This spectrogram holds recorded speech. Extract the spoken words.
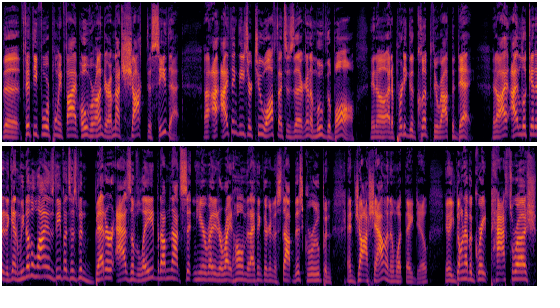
the 54.5 over under. I'm not shocked to see that. Uh, I, I think these are two offenses that are going to move the ball, you know, at a pretty good clip throughout the day. You know, I, I look at it again. We know the Lions defense has been better as of late, but I'm not sitting here ready to write home that I think they're going to stop this group and, and Josh Allen and what they do. You know, you don't have a great pass rush,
